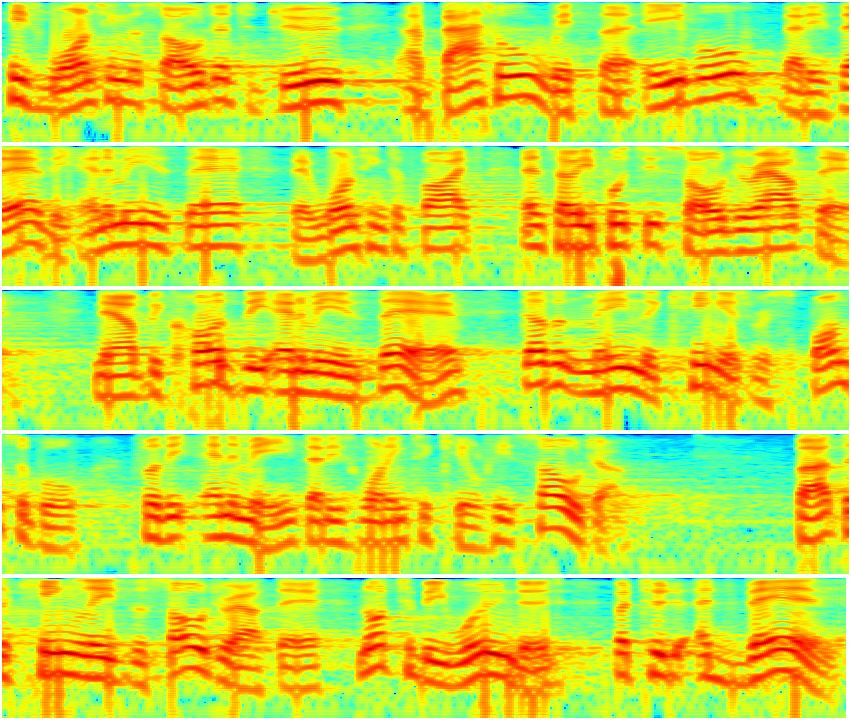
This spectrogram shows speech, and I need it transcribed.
He's wanting the soldier to do a battle with the evil that is there. The enemy is there. They're wanting to fight. And so he puts his soldier out there. Now, because the enemy is there, doesn't mean the king is responsible for the enemy that is wanting to kill his soldier. But the king leads the soldier out there not to be wounded, but to advance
